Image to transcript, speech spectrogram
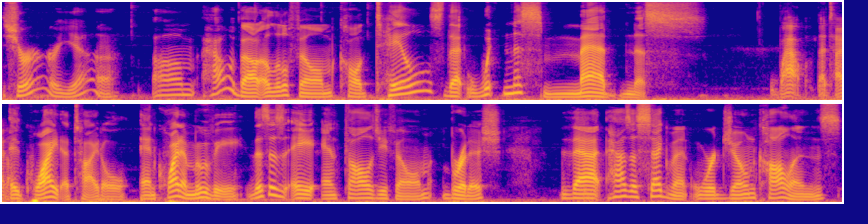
Sure. Yeah. Um, how about a little film called Tales That Witness Madness? Wow, that title. A quite a title and quite a movie. This is a anthology film, British, that has a segment where Joan Collins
